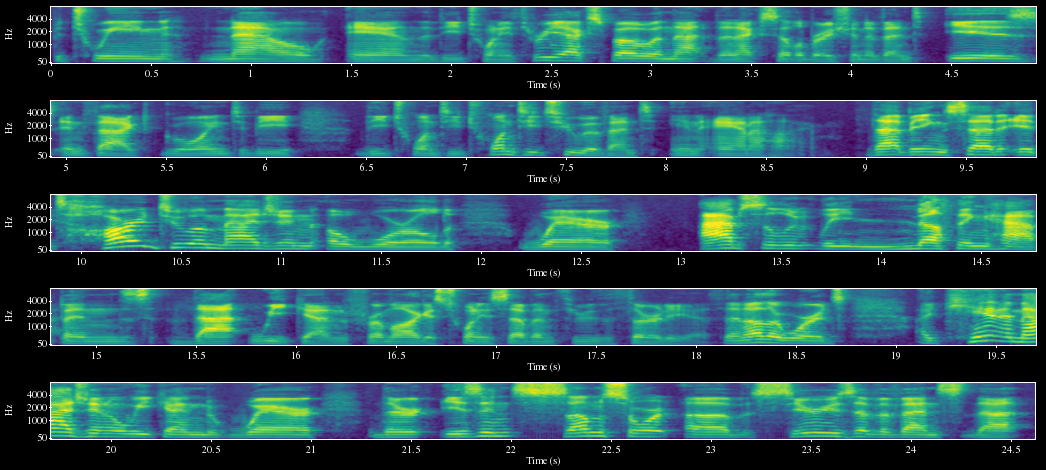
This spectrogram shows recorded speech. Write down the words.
between now and the D23 Expo, and that the next celebration event is, in fact, going to be the 2022 event in Anaheim. That being said, it's hard to imagine a world where absolutely nothing happens that weekend from August 27th through the 30th. In other words, I can't imagine a weekend where there isn't some sort of series of events that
